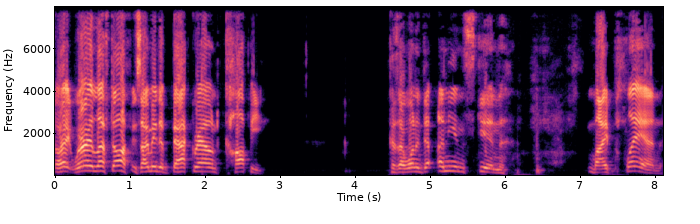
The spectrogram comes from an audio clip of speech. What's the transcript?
All right, where I left off is I made a background copy because I wanted to onion skin my plan,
